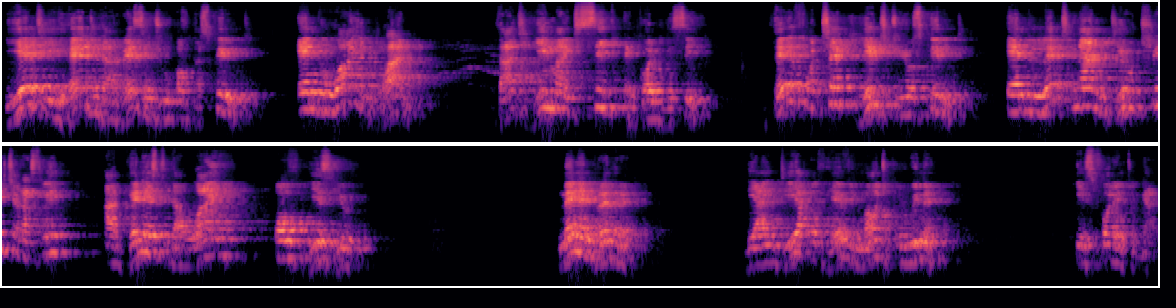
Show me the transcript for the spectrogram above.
Yet he had the residue of the Spirit. And why one? That he might seek a godly seed. Therefore take heed to your spirit, and let none deal treacherously against the wife of his youth. Men and brethren, the idea of having multiple women is foreign to God.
